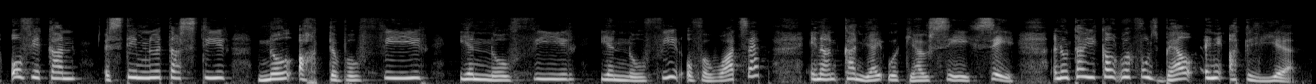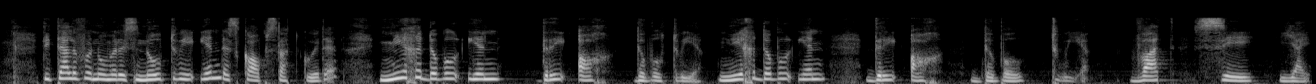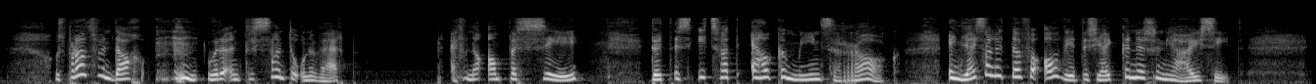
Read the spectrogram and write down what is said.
of jy kan 'n stemnota stuur 0844 104 104 of 'n WhatsApp en dan kan jy ook jou sê sê. En onthou jy kan ook vir ons bel in die ateljee. Die telefoonnommer is 021 dis Kaapstad kode 9113822 9113822 Wat sê jy? Ons praat vandag oor 'n interessante onderwerp. Ek wil nou amper sê dit is iets wat elke mens raak. En jy sal dit nou veral weet as jy kinders in die huis het.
